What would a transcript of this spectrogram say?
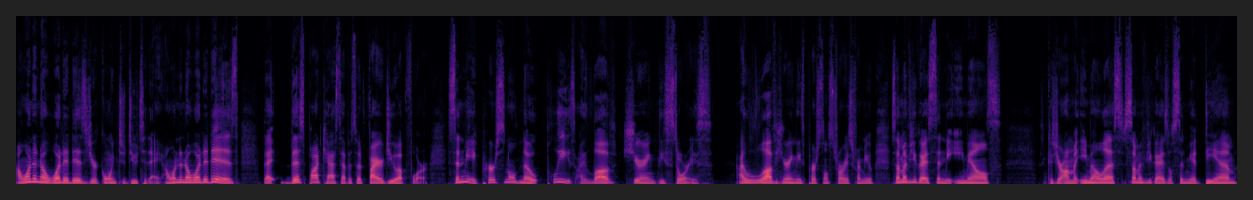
I want to know what it is you're going to do today. I want to know what it is that this podcast episode fired you up for. Send me a personal note, please. I love hearing these stories. I love hearing these personal stories from you. Some of you guys send me emails because you're on my email list. Some of you guys will send me a DM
